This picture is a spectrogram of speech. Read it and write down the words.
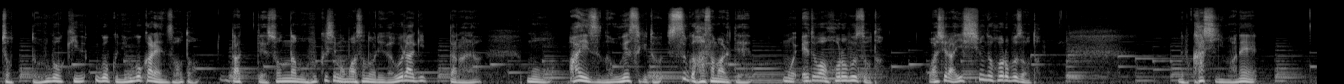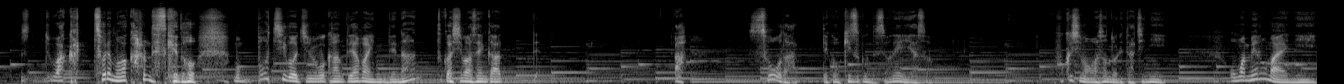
ちょっと動き動くに動かれんぞと。だってそんなもん福島正則が裏切ったらもう会津の上杉とすぐ挟まれてもう江戸は滅ぶぞと。わしら一瞬で滅ぶぞと。でも家臣はねわかそれもわかるんですけどもうぼちぼち動かんとやばいんでなんとかしませんかって。あそうだってこう気づくんですよね家康は。福島正則たちにお前目の前に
